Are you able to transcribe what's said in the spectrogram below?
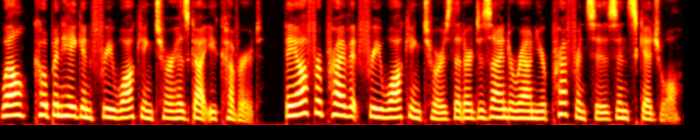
Well, Copenhagen Free Walking Tour has got you covered. They offer private free walking tours that are designed around your preferences and schedule.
